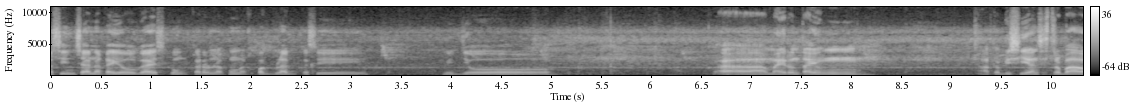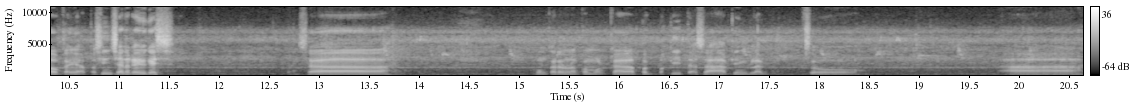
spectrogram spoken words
pasensya na kayo guys kung karon akong nakapag-vlog kasi medyo ah mayroon tayong uh, kabisihan sa trabaho kaya pasensya na kayo guys sa kung karon ako makapagpakita sa aking vlog so ah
